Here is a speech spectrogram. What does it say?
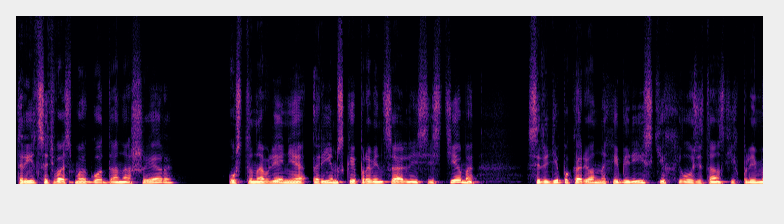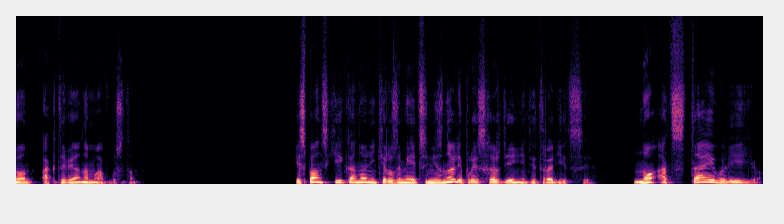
38 год до нашей эры — установление римской провинциальной системы среди покоренных иберийских и лузитанских племен Октавианом Августом. Испанские каноники, разумеется, не знали происхождения этой традиции, но отстаивали ее,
